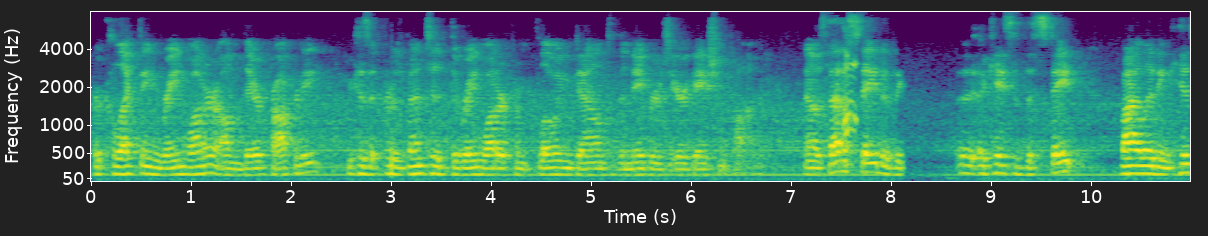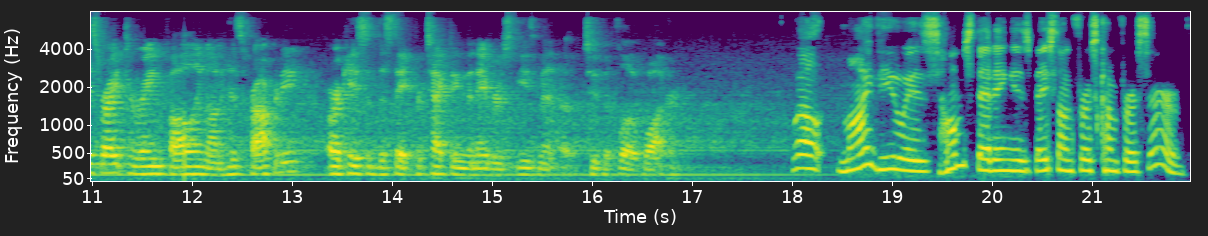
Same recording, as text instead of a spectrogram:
for collecting rainwater on their property because it prevented the rainwater from flowing down to the neighbor's irrigation pond. Now, is that a state of the a case of the state violating his right to rain falling on his property, or a case of the state protecting the neighbor's easement to the flow of water? Well, my view is homesteading is based on first come, first served.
